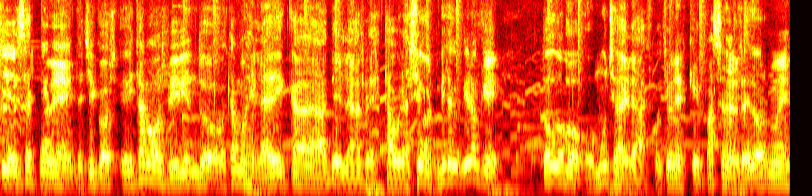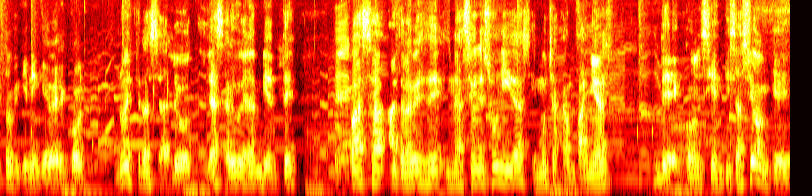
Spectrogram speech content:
Sí, exactamente, chicos. Estamos viviendo, estamos en la década de la restauración. ¿Viste que- ¿Vieron que todo o muchas de las cuestiones que pasan alrededor nuestro, que tienen que ver con nuestra salud y la salud del ambiente, pasa a través de Naciones Unidas y muchas campañas de concientización que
